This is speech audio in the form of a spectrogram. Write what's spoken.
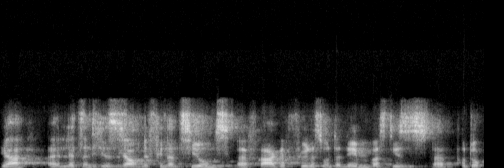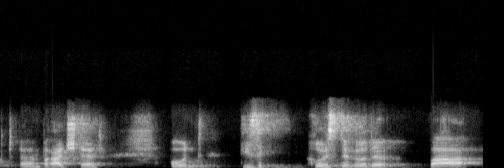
Ja, äh, letztendlich ist es ja auch eine Finanzierungsfrage für das Unternehmen, was dieses äh, Produkt äh, bereitstellt. Und diese größte Hürde war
